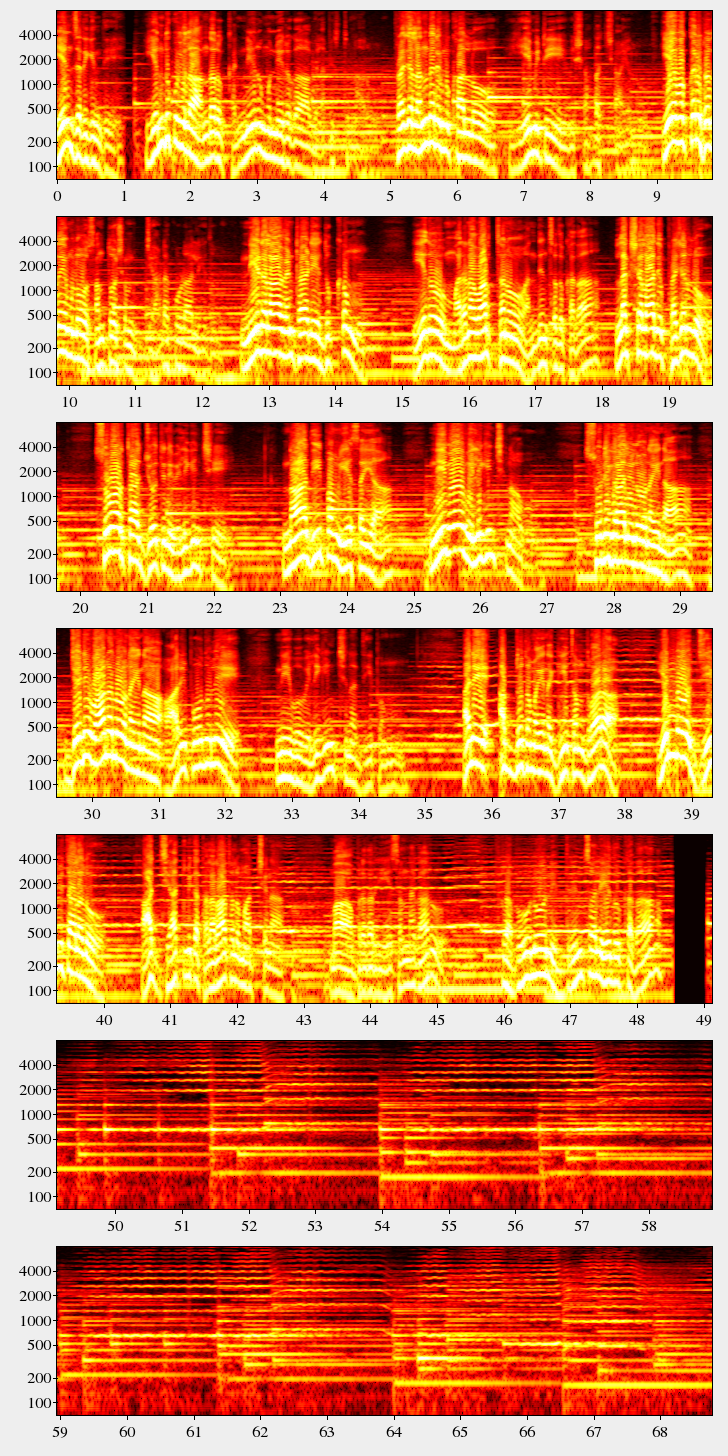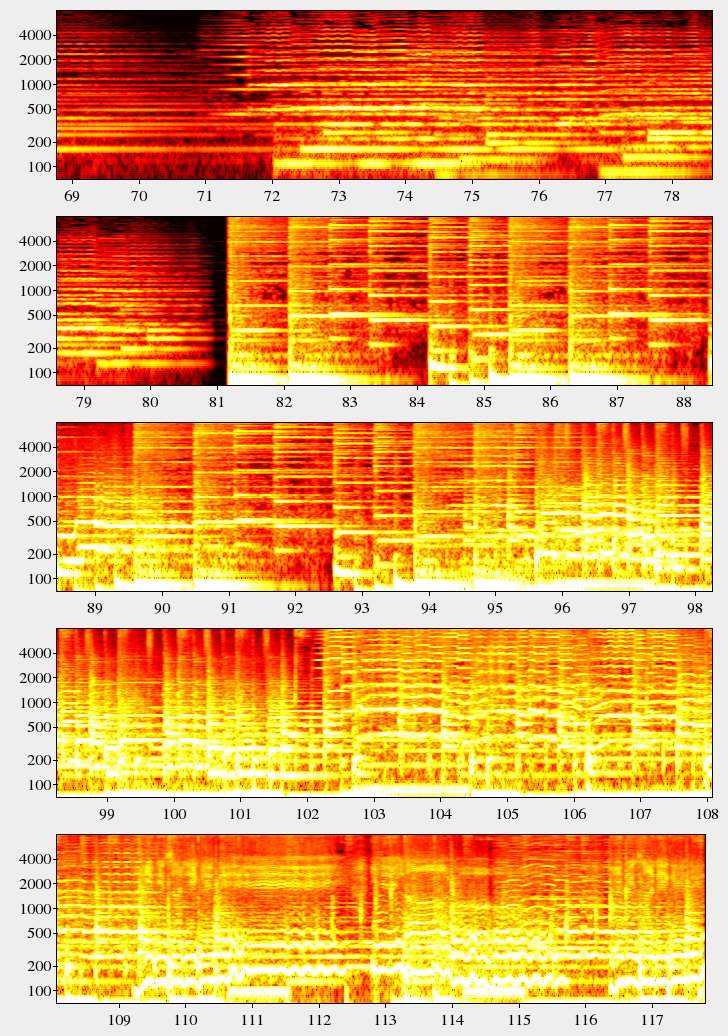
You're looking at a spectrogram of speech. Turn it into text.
ఏం జరిగింది? ఎందుకు ఇలా అందరూ కన్నీరు మున్నీరుగా విలపిస్తున్నారు? ప్రజలందరి ముఖాల్లో ఏమిటి విషాద ఛాయలు ఏ ఒక్కరి హృదయంలో సంతోషం జాడ కూడా లేదు. నీడలా వెంటాడే దుఃఖం ఏదో మరణ వార్తను అందించదు కదా? లక్షలాది ప్రజల్లో సువార్త జ్యోతిని వెలిగించి నా దీపం ఏసయ్యా నీవే వెలిగించినావు. సుడిగాలిలోనైనా జడివానలోనైనా ఆరిపోదులే నీవు వెలిగించిన దీపం అనే అద్భుతమైన గీతం ద్వారా ఎన్నో జీవితాలలో ఆధ్యాత్మిక తలరాతలు మార్చిన మా బ్రదర్ ఏసన్న గారు ప్రభువులో నిద్రించలేదు కదా. ఎలాగో ఇది జరిగనే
